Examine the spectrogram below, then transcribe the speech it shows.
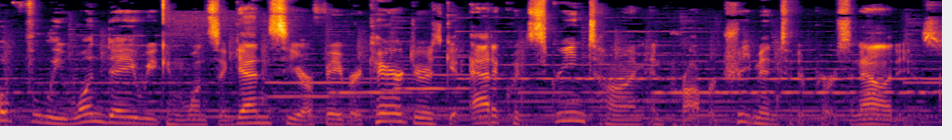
Hopefully one day we can once again see our favorite characters get adequate screen time and proper treatment to their personalities.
